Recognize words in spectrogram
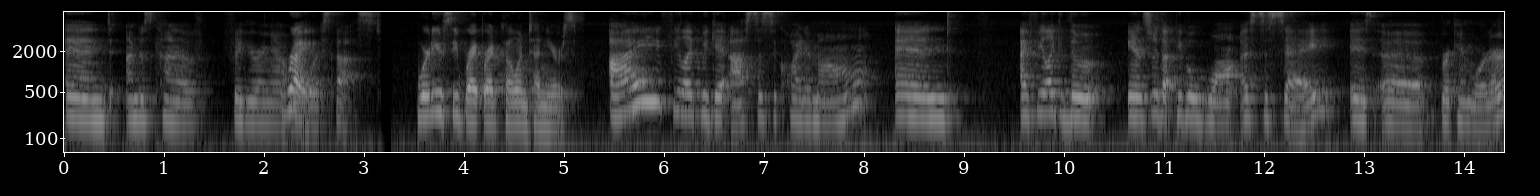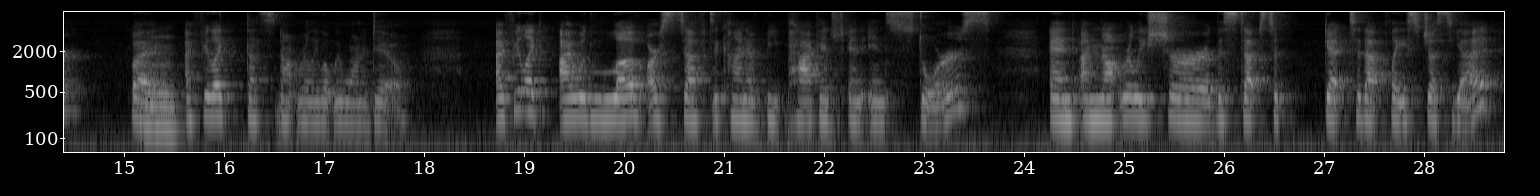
and I'm just kind of figuring out Right. what works best. Where do you see Bright Bread Co. in 10 years? I feel like we get asked this a quite amount, and I feel like the answer that people want us to say is a brick and mortar, but mm-hmm. I feel like that's not really what we want to do. I feel like I would love our stuff to kind of be packaged and in stores, and I'm not really sure the steps to get to that place just yet,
